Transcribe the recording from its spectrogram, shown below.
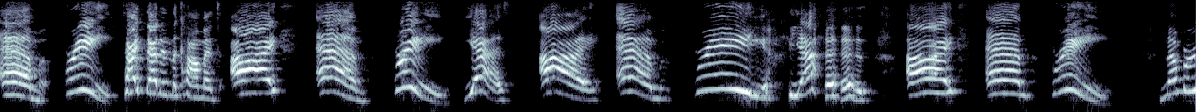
am free. Type that in the comments. I am free. Yes, I am free. Yes, I am free. Number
